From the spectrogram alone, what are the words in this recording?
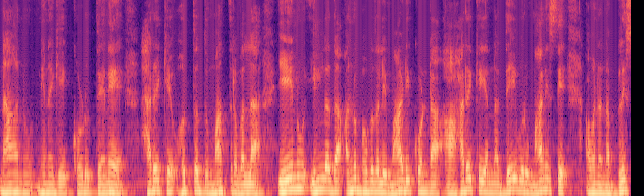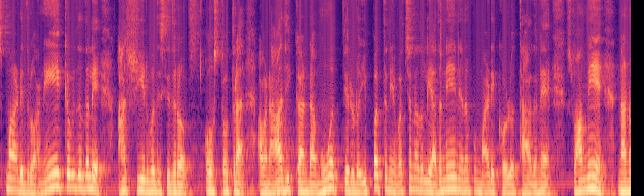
ನಾನು ನಿನಗೆ ಕೊಡುತ್ತೇನೆ. ಹರಕೆ ಹೊತ್ತದ್ದು ಮಾತ್ರವಲ್ಲ, ಏನೂ ಇಲ್ಲದ ಅನುಭವದಲ್ಲಿ ಮಾಡಿಕೊಂಡ ಆ ಹರಕೆಯನ್ನು ದೇವರು ಮಾನಿಸಿ ಅವನನ್ನು ಬ್ಲೆಸ್ ಮಾಡಿದರು. ಅನೇಕ ವಿಧದಲ್ಲಿ ಆಶೀರ್ವದಿಸಿದರು. ಓ ಸ್ತೋತ್ರ, ಅವನ ಆದಿಕಾಂಡ ಮೂವತ್ತೆರಡು ಇಪ್ಪತ್ತನೇ ವಚನದಲ್ಲಿ ಅದನ್ನೇ ನೆನಪು ಮಾಡಿಕೊಳ್ಳುತ್ತಾ ಸ್ವಾಮಿ ನಾನು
